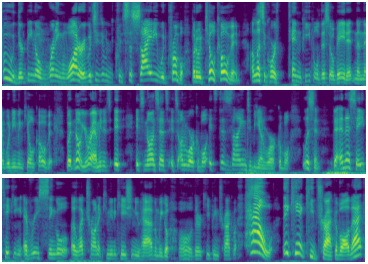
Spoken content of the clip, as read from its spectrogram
food. There'd be no running water. It would, it would, society would crumble, but it would kill COVID. Unless, of course, 10 people disobeyed it, and then that wouldn't even kill COVID. But no, you're right. I mean, it's, it, it's nonsense. It's unworkable. It's designed to be unworkable. Listen, the NSA taking every single electronic communication you have, and we go, oh, they're keeping track of How? They can't keep track of all that.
